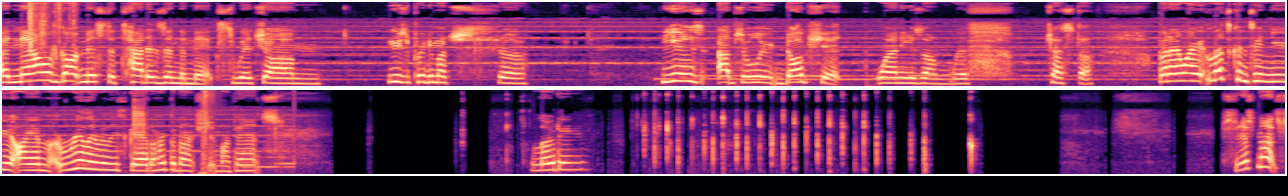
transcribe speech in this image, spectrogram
And now I've got Mr. Tatters in the mix, which, um, he's pretty much, uh, he is absolute dog shit when he's, um, with Chester. But anyway, let's continue. I am really, really scared. I hope I don't shit my pants. Loading. So this night's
